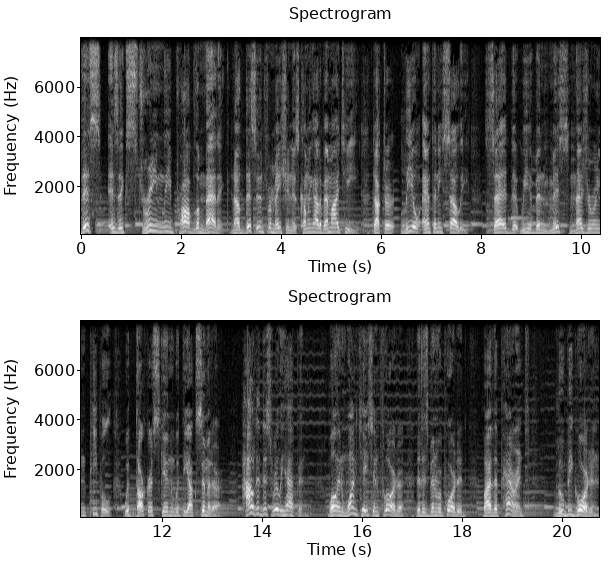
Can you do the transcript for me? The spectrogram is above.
This is extremely problematic. Now, this information is coming out of MIT. Dr. Leo Anthony Celi said that we have been mismeasuring people with darker skin with the oximeter. How did this really happen? Well, in one case in Florida that has been reported by the parent, Luby Gordon,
